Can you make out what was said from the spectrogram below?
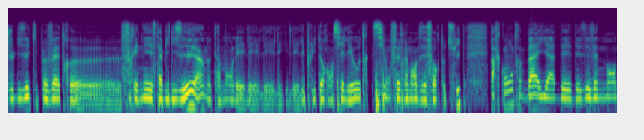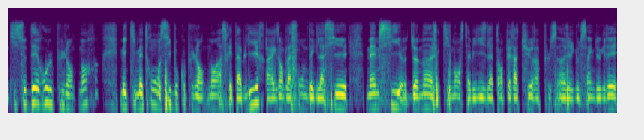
je le disais, qui peuvent être euh, freinés et stabilisés, hein, notamment les, pluies torrentielles et autres, si on fait vraiment des efforts tout de suite. Par contre, ben, il y a des, des, événements qui se déroulent plus lentement, mais qui mettront aussi beaucoup plus lentement à se rétablir. Par exemple, la fonte des glaciers, même si euh, demain, effectivement, on stabilise la température à plus 1,5 degré,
